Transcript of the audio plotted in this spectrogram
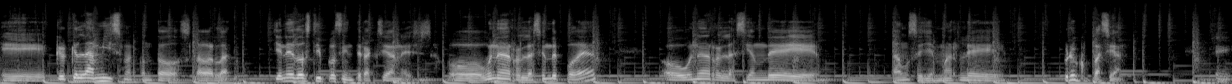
Eh, creo que es la misma con todos, la verdad. Tiene dos tipos de interacciones. O una relación de poder o una relación de... Vamos a llamarle preocupación. Sí.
